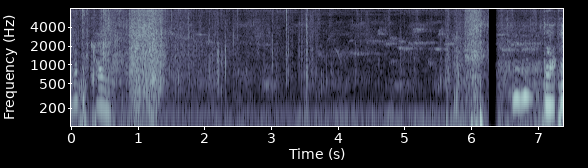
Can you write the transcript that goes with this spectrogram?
แล้วเป็นไข่อืม ดอกไง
